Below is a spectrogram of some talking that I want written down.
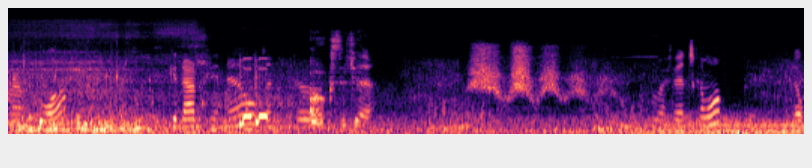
Grab the block. Get out of here now, then go Oxygen. there. Will my fins come off? Nope.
